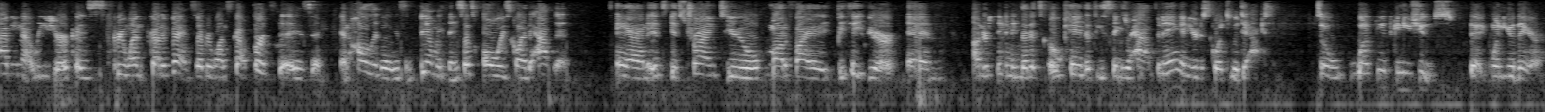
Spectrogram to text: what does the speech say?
having that leisure because everyone's got events, everyone's got birthdays and, and holidays and family things. That's always going to happen and it's it's trying to modify behavior and understanding that it's okay that these things are happening and you're just going to adapt. So what foods can you choose that when you're there?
